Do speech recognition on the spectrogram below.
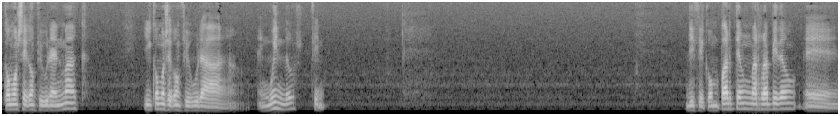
cómo se configura en Mac y cómo se configura en Windows? En fin. Dice, comparte un más rápido eh,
